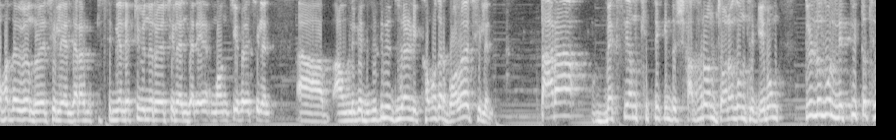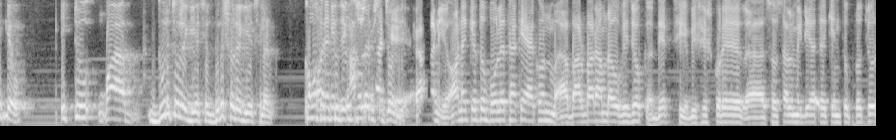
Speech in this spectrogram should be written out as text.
মহোদয়গণ রয়েছিলেন, যারা সিনিয়র নেতৃবৃন্দ রয়েছিলেন, যারা মন্ত্রী হয়েছিলেন আহ আওয়ামী লীগের নীতি নির্ধারণী ক্ষমতার বলয় ছিলেন তারা ম্যাক্সিমাম ক্ষেত্রে কিন্তু সাধারণ জনগণ থেকে এবং তৃণমূল নেতৃত্ব থেকেও একটু দূরে চলে গিয়েছেন দূরে সরে গিয়েছিলেন। অনেকে তো বলে থাকে এখন বারবার আমরা অভিযোগ দেখছি বিশেষ করে সোশ্যাল মিডিয়াতে কিন্তু প্রচুর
